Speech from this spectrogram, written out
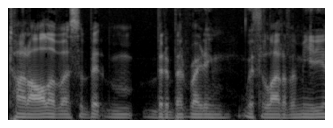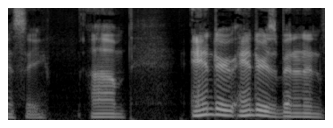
taught all of us a bit bit about writing with a lot of immediacy. Um, Andrew Andrew has been a in,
